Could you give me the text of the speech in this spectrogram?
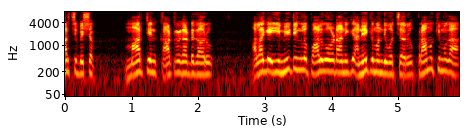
arch bishop Martin Katragadda గారు. అలాగే ఈ మీటింగ్లో పాల్గొనడానికి అనేక మంది వచ్చారు. ప్రాముఖ్యముగా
